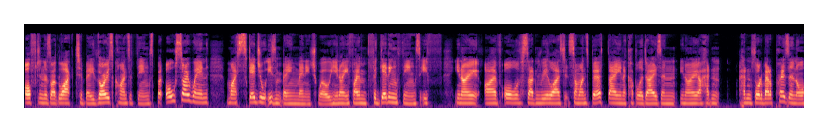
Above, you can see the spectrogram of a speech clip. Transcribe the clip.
often as I'd like to be, those kinds of things. But also when my schedule isn't being managed well, you know, if I'm forgetting things, if, you know, I've all of a sudden realized it's someone's birthday in a couple of days and, you know, I hadn't hadn't thought about a present or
